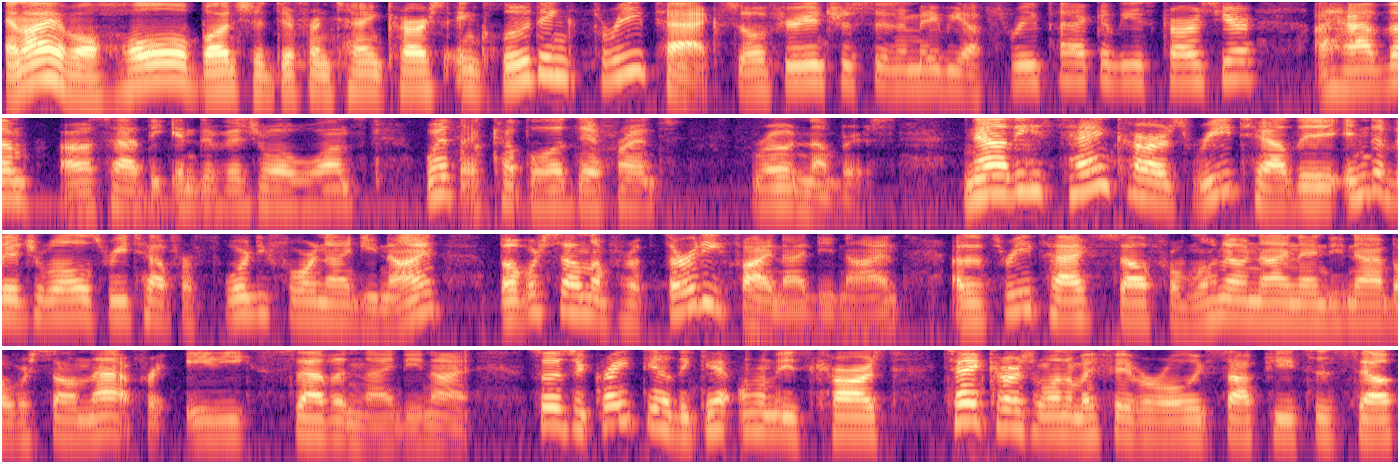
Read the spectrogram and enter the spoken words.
And I have a whole bunch of different tank cars, including three packs. So if you're interested in maybe a three pack of these cars here, I have them. I also have the individual ones with a couple of different road numbers. Now, these tank cars retail, the individuals retail for $44.99, but we're selling them for $35.99. And the three packs sell for $109.99, but we're selling that for $87.99. So it's a great deal to get on these cars. Tank cars are one of my favorite rolling stock pieces, so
